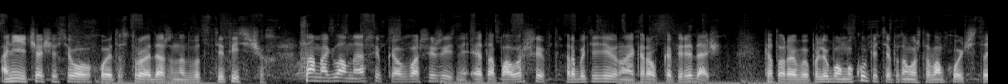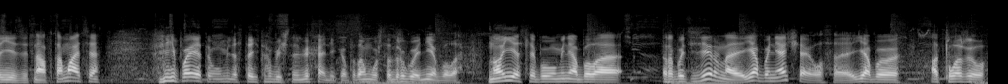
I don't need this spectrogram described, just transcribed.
Они чаще всего выходят из строя даже на 20 тысячах. Самая главная ошибка в вашей жизни – это PowerShift, роботизированная коробка передач, которую вы по-любому купите, потому что вам хочется ездить на автомате. Не поэтому у меня стоит обычная механика, потому что другой не было. Но если бы у меня была роботизированная, я бы не отчаивался. Я бы отложил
